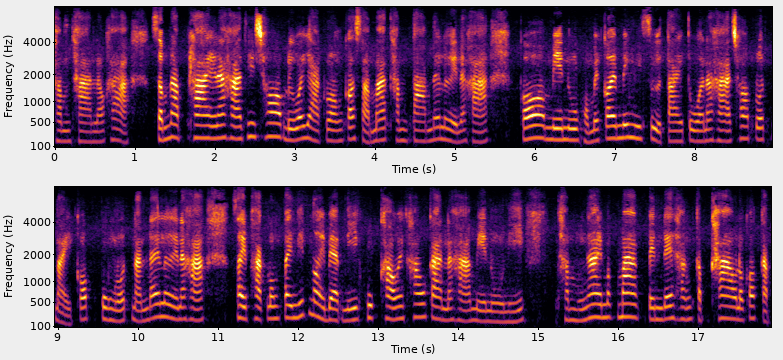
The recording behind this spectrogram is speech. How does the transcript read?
ทำทานแล้วค่ะสำหรับใครนะคะที่ชอบหรือว่าอยากลองก็สามารถทำตามได้เลยนะคะ ก็เมนูของแม่ก้อยไม่มีสื่อตายตัวนะคะ ชอบรสไหนก็ปรุงรสนั้นได้เลยนะคะ ใส่ผักลงไปนิดหน่อยแบบนี้คลุกเคล้าให้เข้ากันนะคะ เมนูนี้ ทำง่ายมากๆ เป็นได้ทั้งกับข้าวแล้วก็กับ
